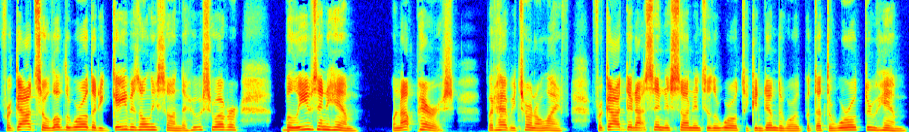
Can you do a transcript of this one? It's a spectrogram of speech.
For God so loved the world that he gave his only son that whosoever believes in him will not perish but have eternal life. For God did not send his Son into the world to condemn the world, but that the world through him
